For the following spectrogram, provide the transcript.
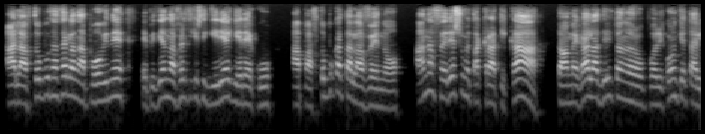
αλλά αυτό που θα ήθελα να πω είναι, επειδή αναφέρθηκε στην κυρία Γερέκου, από αυτό που καταλαβαίνω, αν αφαιρέσουμε τα κρατικά, τα μεγάλα αντίληψη των αεροπορικών κτλ.,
